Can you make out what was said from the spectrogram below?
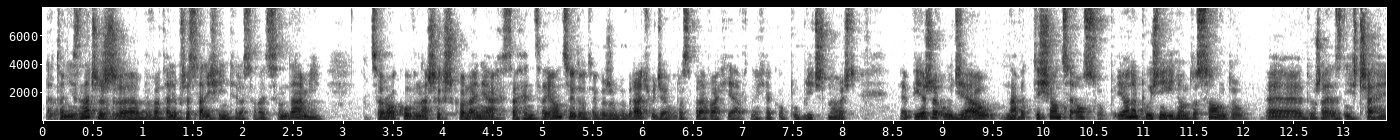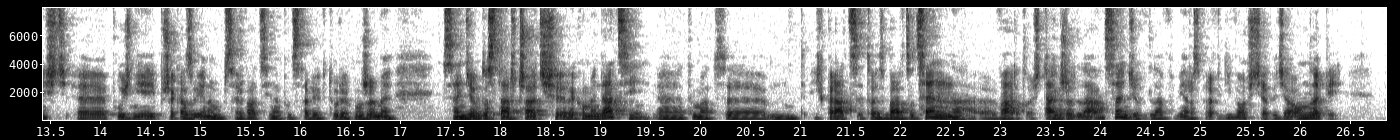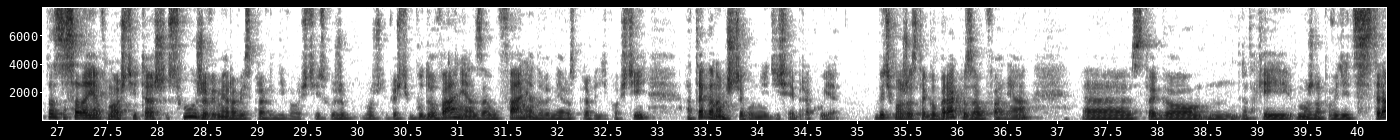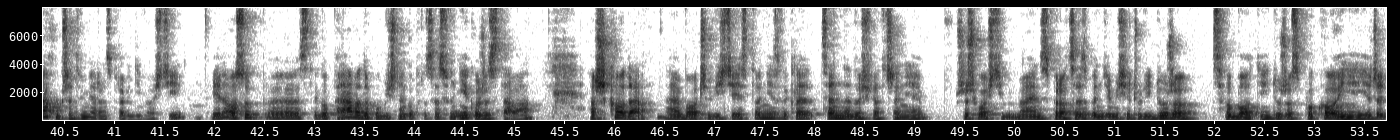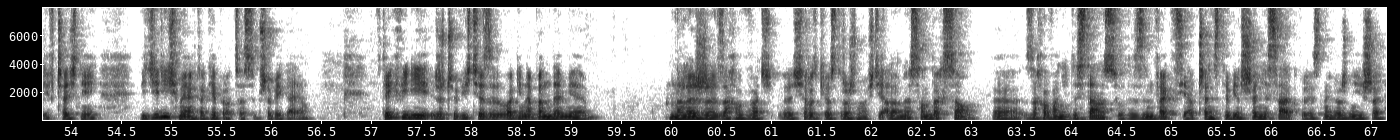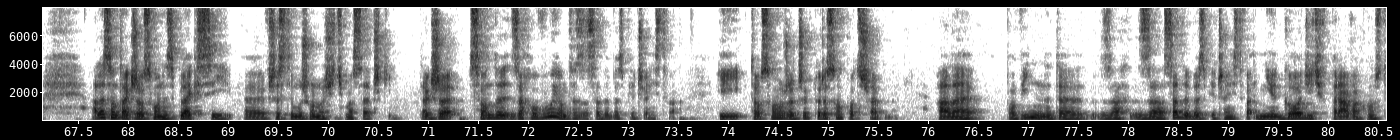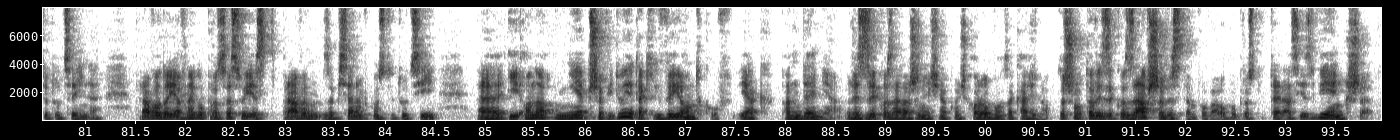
Ale to nie znaczy, że obywatele przestali się interesować sądami. Co roku w naszych szkoleniach zachęcających do tego, żeby brać udział w rozprawach jawnych jako publiczność, bierze udział nawet tysiące osób i one później idą do sądu. E, duża z nich część e, później przekazuje nam obserwacje, na podstawie których możemy sędziom dostarczać rekomendacji na temat e, ich pracy. To jest bardzo cenna wartość, także dla sędziów, dla wymiaru sprawiedliwości, aby działał on lepiej. Ta zasada jawności też służy wymiarowej sprawiedliwości, służy możliwości budowania zaufania do wymiaru sprawiedliwości, a tego nam szczególnie dzisiaj brakuje. Być może z tego braku zaufania, e, z tego mm, takiej, można powiedzieć, strachu przed wymiarem sprawiedliwości, wiele osób e, z tego prawa do publicznego procesu nie korzystała, a szkoda, e, bo oczywiście jest to niezwykle cenne doświadczenie przyszłości, mając proces, będziemy się czuli dużo swobodniej, dużo spokojniej, jeżeli wcześniej widzieliśmy, jak takie procesy przebiegają. W tej chwili rzeczywiście z uwagi na pandemię należy zachowywać e, środki ostrożności, ale one w sądach są. E, zachowanie dystansu, dezynfekcja, częste wietrzenie sal, które jest najważniejsze, ale są także osłony z pleksji, e, wszyscy muszą nosić maseczki. Także sądy zachowują te zasady bezpieczeństwa i to są rzeczy, które są potrzebne, ale powinny te zasady bezpieczeństwa nie godzić w prawa konstytucyjne. Prawo do jawnego procesu jest prawem zapisanym w Konstytucji e, i ono nie przewiduje takich wyjątków jak pandemia, ryzyko zarażenia się jakąś chorobą zakaźną. Zresztą to ryzyko zawsze występowało, po prostu teraz jest większe.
